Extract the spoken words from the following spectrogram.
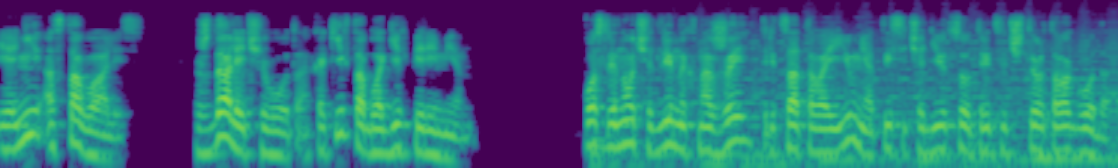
и они оставались. Ждали чего-то, каких-то благих перемен. После ночи длинных ножей 30 июня 1934 года,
